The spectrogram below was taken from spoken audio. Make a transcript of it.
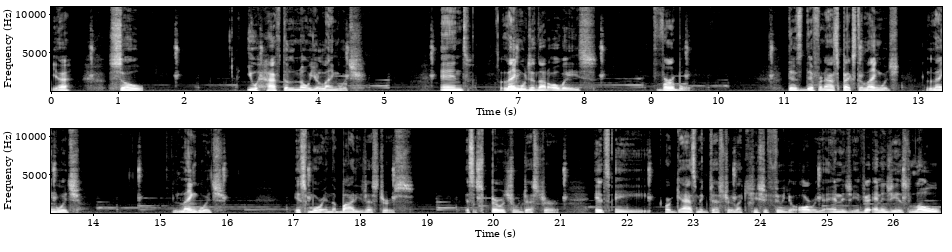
Yeah? So you have to know your language. And language is not always verbal. There's different aspects to language. Language language is more in the body gestures it's a spiritual gesture it's a orgasmic gesture. Like you should feel your aura, your energy. If your energy is low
